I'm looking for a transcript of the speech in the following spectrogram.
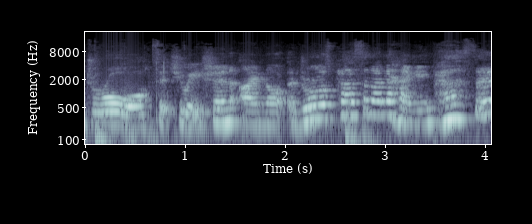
drawer situation. I'm not a drawers person I'm a hanging person.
